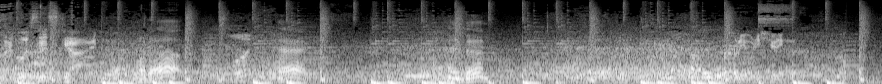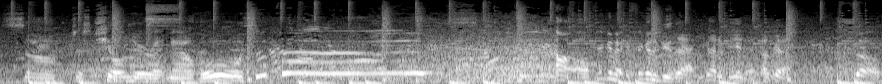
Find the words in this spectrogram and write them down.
Like, who's this guy? what up? Hey. Hey, Ben. What are you, what are you shooting with? So, just chilling here right now. Oh, surprise! If you're gonna if you're gonna do that, you gotta be in it. Okay. So,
